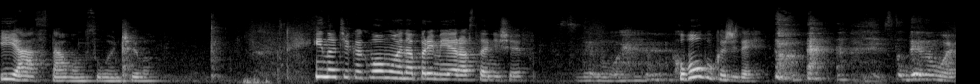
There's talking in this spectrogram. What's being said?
И аз ставам слънчева. Иначе какво му е на премиера Станишев? Студено му е. Хубаво го кажи де. Студено му е.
